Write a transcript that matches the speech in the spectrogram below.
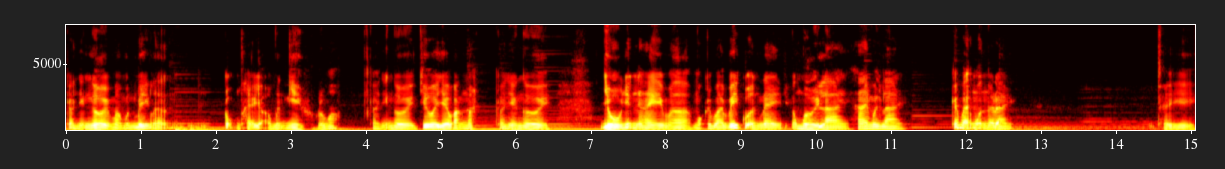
có những người mà mình biết là cũng theo dõi mình nhiều đúng không? Có những người chưa bao giờ vắng mặt có những người dù những ngày mà một cái bài viết của anh đây chỉ có 10 like, 20 like các bạn vẫn ở đây. Thì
